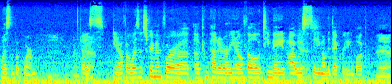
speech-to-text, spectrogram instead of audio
was the Bookworm. Mm, okay. because you know if I wasn't screaming for a, a competitor, you know, a fellow teammate, I was Yes. sitting on the deck reading a book. Yeah.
